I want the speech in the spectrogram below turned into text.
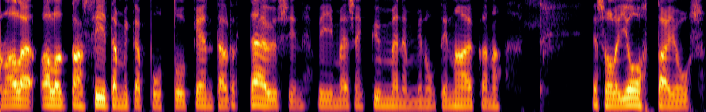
No alo- aloitetaan siitä, mikä puuttuu kentältä täysin viimeisen kymmenen minuutin aikana, ja se oli johtajuus.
